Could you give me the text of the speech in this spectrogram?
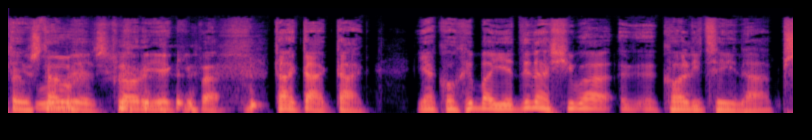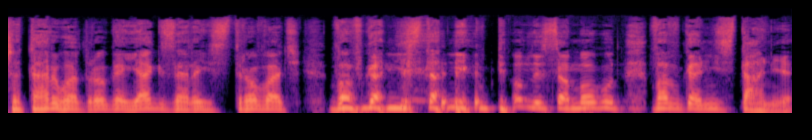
to już tam wiesz, Flory ekipa. Tak, tak, tak. Jako chyba jedyna siła y, koalicyjna przetarła drogę, jak zarejestrować w Afganistanie kupiony samochód w Afganistanie.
